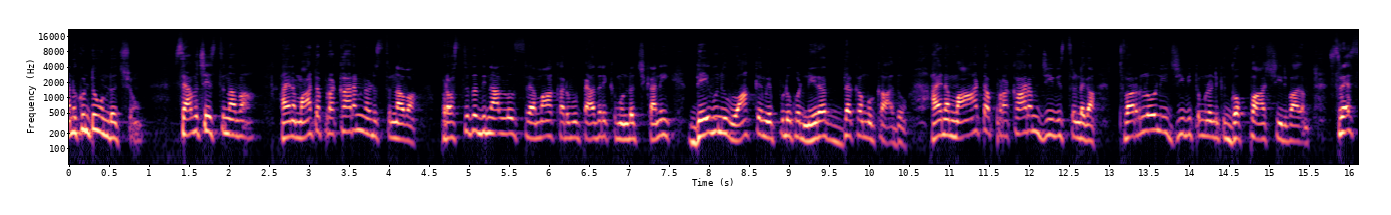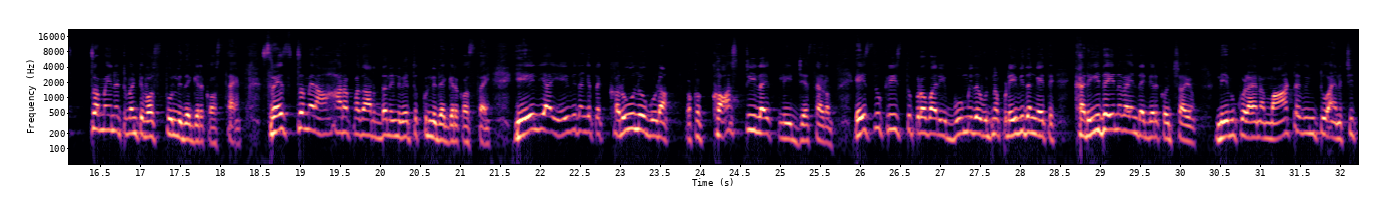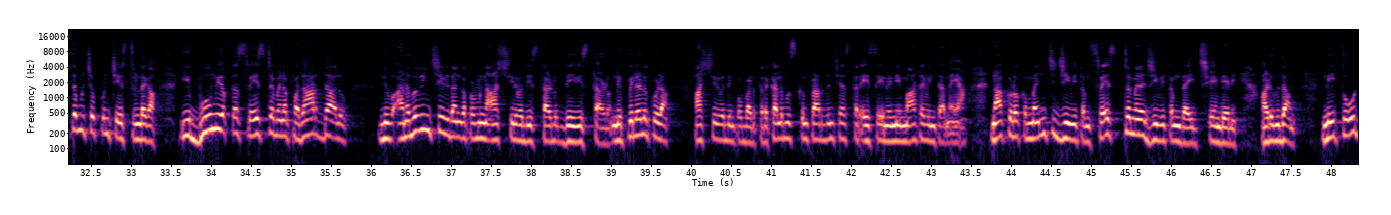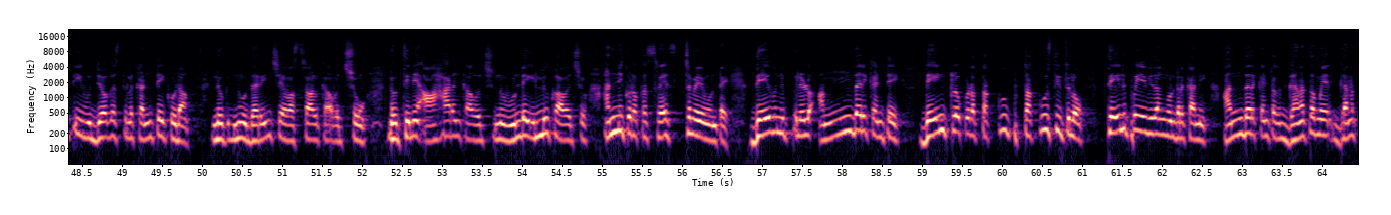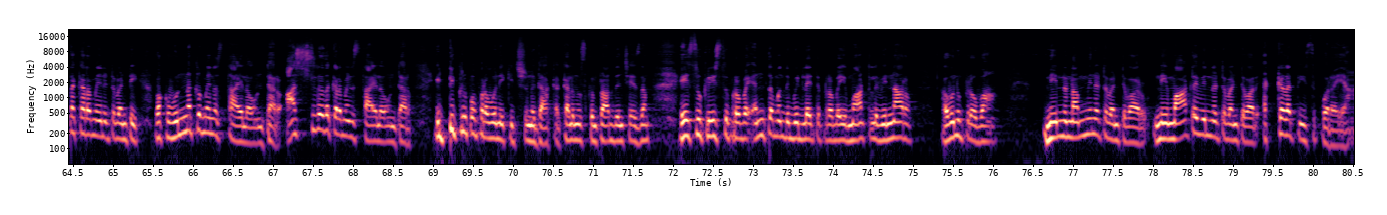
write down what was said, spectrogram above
అనుకుంటూ ఉండొచ్చు. సేవ చేస్తున్నావా? ఆయన మాట ప్రకారం నడుస్తున్నావా? ప్రస్తుత దినాల్లో శ్రమ కరువు పేదరికం ఉండొచ్చు కానీ దేవుని వాక్యం ఎప్పుడు కూడా నిరర్ధకము కాదు. ఆయన మాట ప్రకారం జీవిస్తుండగా త్వరలో నీ జీవితంలోనికి గొప్ప ఆశీర్వాదం. శ్రేష్టమైనటువంటి వస్తువులు నీ దగ్గరకు వస్తాయి. శ్రేష్టమైన ఆహార పదార్థాలు నీ వెతుక్కుని దగ్గరకు వస్తాయి. ఏలియా ఏ విధంగా అయితే కరువులో కూడా ఒక కాస్ట్లీ లైఫ్ లీడ్ చేస్తాడు యేసుక్రీస్తు ప్రభారి భూమి మీద ఉన్నప్పుడు ఏ విధంగా అయితే ఖరీదైనవి ఆయన దగ్గరకు వచ్చాయో నీవు కూడా ఆయన మాట వింటూ ఆయన చిత్తము చొప్పును చేస్తుండగా ఈ భూమి యొక్క శ్రేష్టమైన పదార్థాలు నువ్వు అనుభవించే విధంగా ప్రభుని ఆశీర్వదిస్తాడు దీవిస్తాడు. నీ పిల్లలు కూడా ఆశీర్వదింపబడతారు. కళ్ళు మూసుకొని ప్రార్థన చేస్తారు. ఏసైనా నీ మాట వింటానయ్యా. నాకు కూడా ఒక మంచి జీవితం శ్రేష్టమైన జీవితం దయచేయండి అని అడుగుదాం. నీ తోటి ఉద్యోగస్తుల కంటే కూడా నువ్వు నువ్వు ధరించే వస్త్రాలు కావచ్చు నువ్వు తినే ఆహారం కావచ్చు నువ్వు ఉండే ఇల్లు కావచ్చు అన్నీ కూడా ఒక శ్రేష్టమైనవి ఉంటాయి. దేవుని పిల్లలు అందరికంటే దేంట్లో కూడా తక్కువ తక్కువ స్థితిలో తేలిపోయే విధంగా ఉండరు కానీ అందరికంటే ఒక ఘనతమైన ఘనతకరమైనటువంటి ఒక ఉన్నతమైన స్థాయిలో ఉంటారు. ఆశీర్వాదకరమైన స్థాయిలో ఉంటారు. ఇట్టి కృప ప్రభునికి నీకు ఇచ్చును గాక. కళ్ళు మూసుకొని ప్రార్థన చేద్దాం. యేసు క్రీస్తు ప్రభ ఎంతమంది బిడ్డలైతే ప్రభ ఈ మాటలు విన్నారో అవును ప్రభా నిన్ను నమ్మినటువంటి వారు నీ మాట విన్నటువంటి వారు ఎక్కడ తీసిపోరయ్యా?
